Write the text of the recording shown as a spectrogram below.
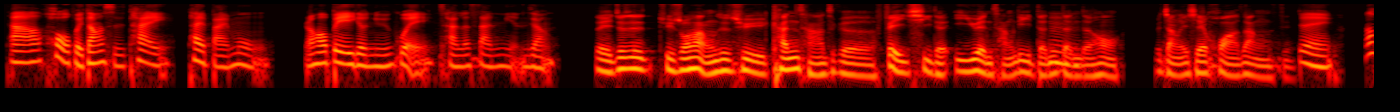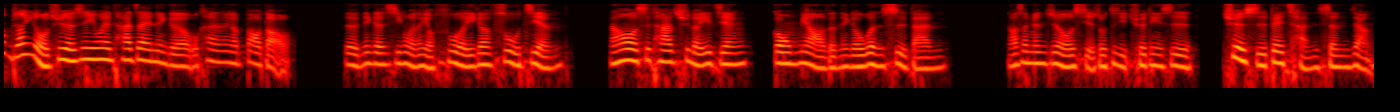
他后悔当时太太白目，然后被一个女鬼缠了三年这样。对，就是据说他好像是去勘察这个废弃的医院场地等等的吼，就讲了一些话这样子。对，然后比较有趣的是，因为他在那个我看那个报道的那个新闻呢，有附了一个附件，然后是他去了一间宫庙的那个问世单。然后上面就有写说自己确定是确实被缠身这样，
